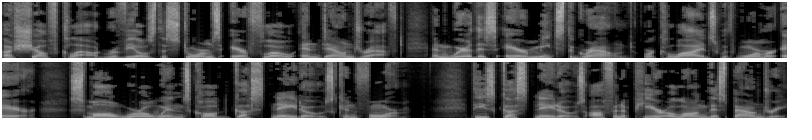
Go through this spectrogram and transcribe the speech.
A shelf cloud reveals the storm's airflow and downdraft, and where this air meets the ground or collides with warmer air, small whirlwinds called gustnadoes can form. These gustnadoes often appear along this boundary,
